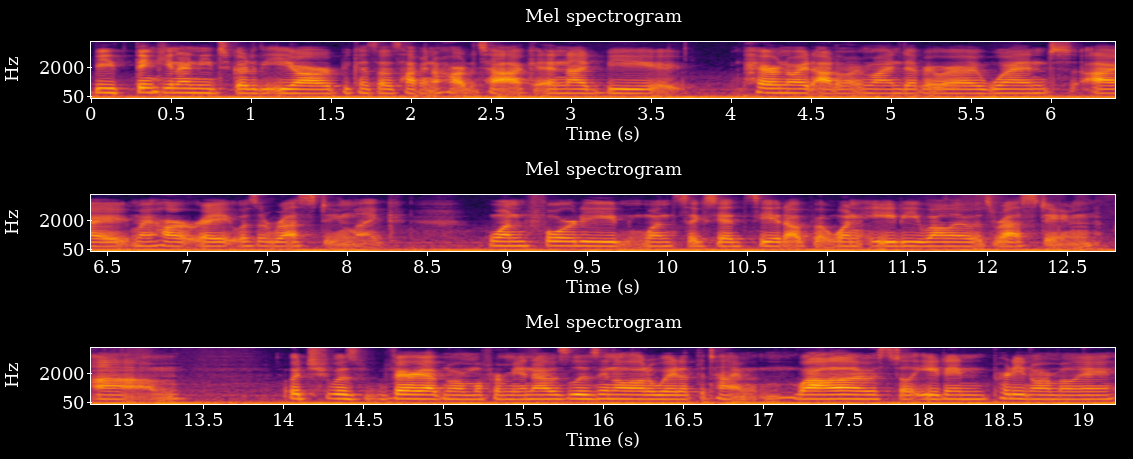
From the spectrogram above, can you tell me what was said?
be thinking I need to go to the ER because I was having a heart attack, and I'd be paranoid out of my mind everywhere I went. I my heart rate was arresting like 140, 160. I'd see it up at 180 while I was resting. Um, which was very abnormal for me. And I was losing a lot of weight at the time while I was still eating pretty normally.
